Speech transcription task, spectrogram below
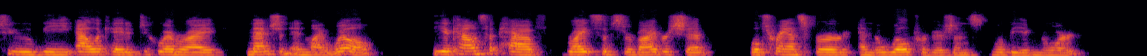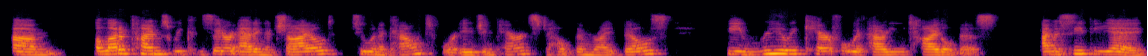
to be allocated to whoever I mention in my will, the accounts that have rights of survivorship will transfer and the will provisions will be ignored. Um, a lot of times we consider adding a child to an account for aging parents to help them write bills. Be really careful with how you title this. I'm a CPA.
